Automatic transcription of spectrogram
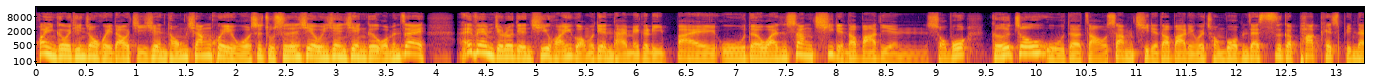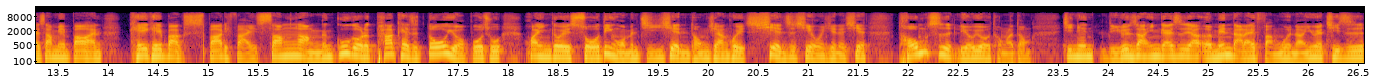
欢迎各位听众回到极限同乡会，我是主持人谢文宪宪哥。我们在 FM 九六点七环宇广播电台，每个礼拜五的晚上七点到八点首播，隔周五的早上七点到八点会重播。我们在四个 Podcast 平台上面，包含 KKBox、Spotify、s o n g On 跟 Google 的 Podcast 都有播出。欢迎各位锁定我们极限同乡会，线是谢文宪的线，同是刘幼彤的彤。今天理论上应该是要 Amanda 来访问了，因为其实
